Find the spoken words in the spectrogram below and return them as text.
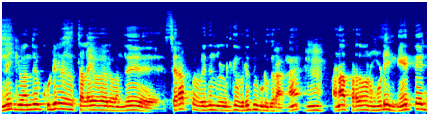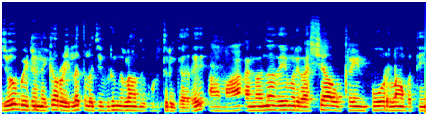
இன்னைக்கு வந்து குடியரசுத் தலைவர் வந்து சிறப்பு விருந்தினர்களுக்கு விருது கொடுக்குறாங்க. ஆனா பிரதமர் மோடி நேத்தே ஜோ பைடனுக்கு அவர் இல்லத்துல வச்சு விருந்தெல்லாம் வந்து கொடுத்துருக்காரு. ஆமா. அங்க வந்து அதே மாதிரி ரஷ்யா உக்ரைன் போர்லாம் பத்தி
